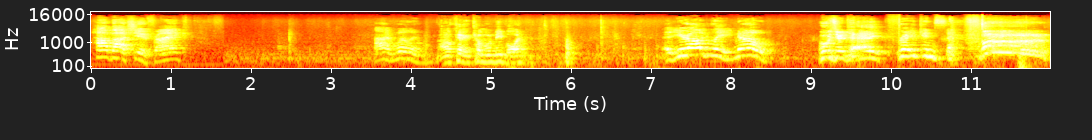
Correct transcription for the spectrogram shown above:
How about you, Frank? I'm willing. Okay, come with me, boy. You're ugly. No, Who's your daddy? Frankenstein. Ah!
